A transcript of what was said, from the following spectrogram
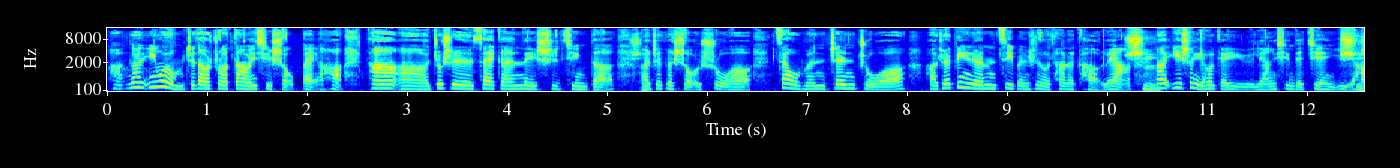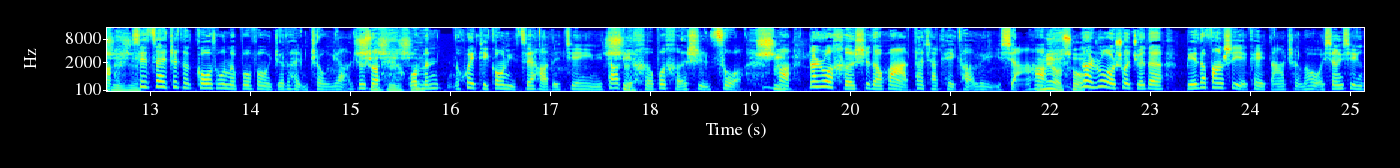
好，那因为我们知道说达文西手背哈，它呃就是在跟内视镜的呃这个手术哦，在我们斟酌好，这病人自己本身有他的考量，是。那医生也会给予良性的建议哈，所以在这个沟通的部分，我觉得很重要，就是说我们会提供你最好的建议，你到底合不合适做？是。啊，那如果合适的话，大家可以考虑一下哈，没有错。那如果说觉得别的方式也可以达成的话，我相信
